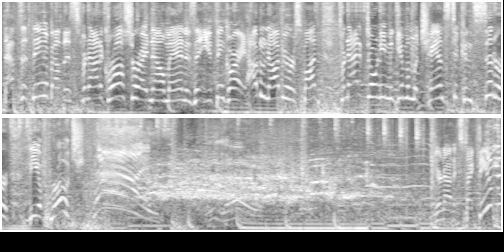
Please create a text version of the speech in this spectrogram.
that's the thing about this Fnatic roster right now, man, is that you think, all right, how do Navi respond? Fnatic don't even give them a chance to consider the approach. Nice! You're not expecting him there!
